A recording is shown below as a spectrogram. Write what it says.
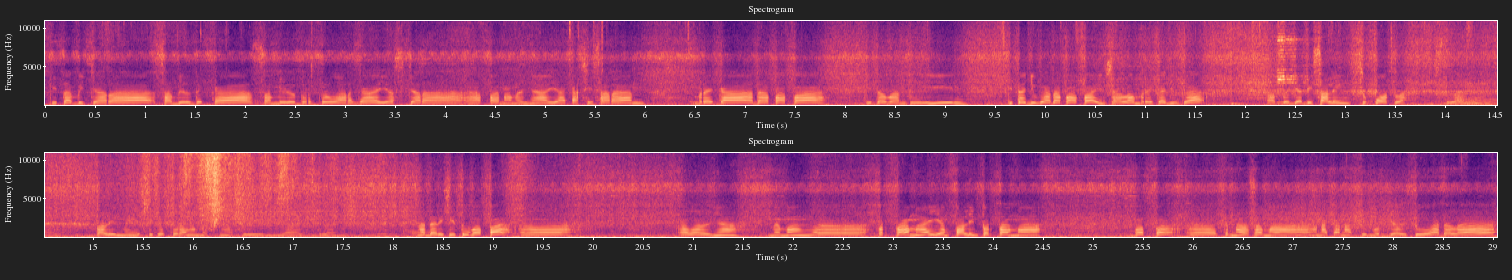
kita bicara sambil dekat, sambil berkeluarga ya secara apa namanya ya kasih saran. Mereka ada apa-apa kita bantuin. Kita juga ada apa-apa, insya Allah mereka juga atau jadi saling support lah istilahnya. Saling mengisi kekurangan masing-masing ya istilahnya. Nah dari situ bapak eh, awalnya memang eh, pertama yang paling pertama bapak eh, kenal sama anak-anak Timur Jauh itu adalah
